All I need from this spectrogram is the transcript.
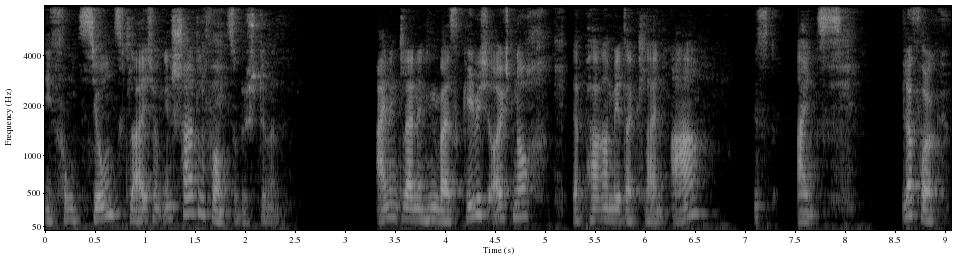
die Funktionsgleichung in Scheitelform zu bestimmen. Einen kleinen Hinweis gebe ich euch noch. Der Parameter klein a ist 1. Viel Erfolg!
